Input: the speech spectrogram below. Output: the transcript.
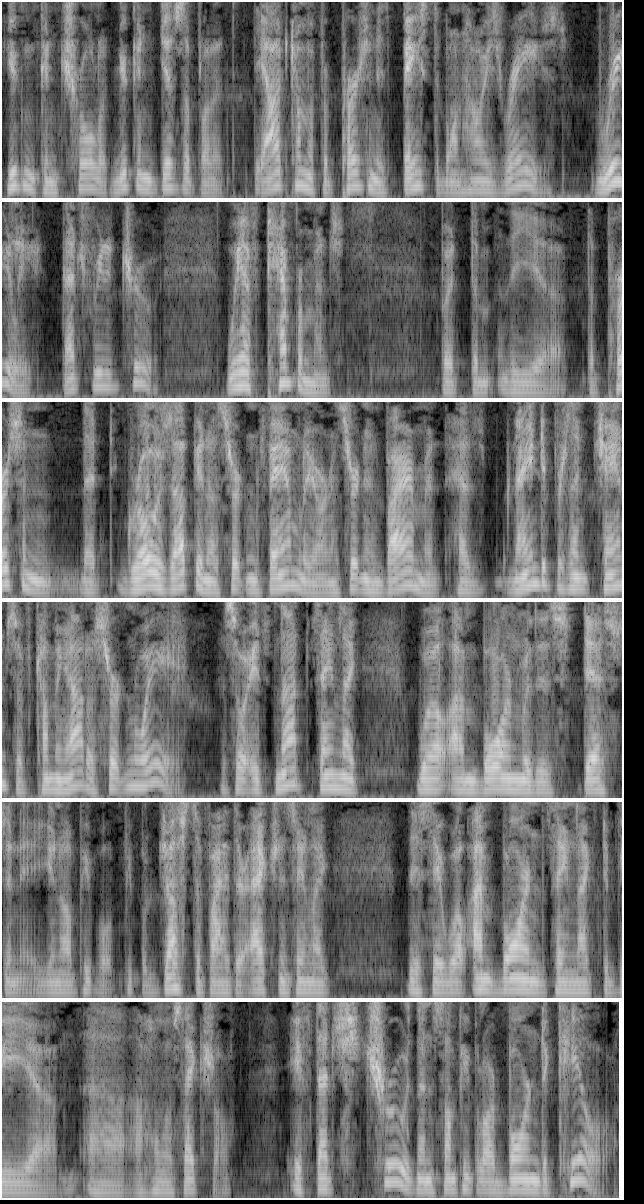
you can control it, you can discipline it. The outcome of a person is based upon how he's raised. Really, that's really true. We have temperaments, but the the uh, the person that grows up in a certain family or in a certain environment has ninety percent chance of coming out a certain way. So it's not saying like, well, I'm born with this destiny. You know, people people justify their actions saying like, they say, well, I'm born saying like to be uh, uh, a homosexual. If that's true, then some people are born to kill.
